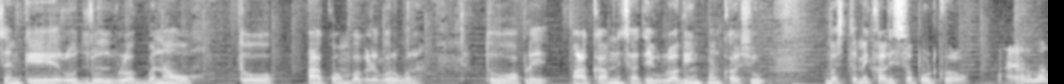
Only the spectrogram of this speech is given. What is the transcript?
જેમ કે રોજ રોજ વ્લોગ બનાવો તો આ કામ બગડે, બરાબર? તો આપણે આ કામની સાથે વ્લોગિંગ પણ કરશું. બસ તમે ખાલી સપોર્ટ કરો. ઘરમાં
